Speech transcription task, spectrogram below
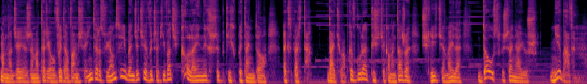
Mam nadzieję, że materiał wydał Wam się interesujący i będziecie wyczekiwać kolejnych szybkich pytań do eksperta. Dajcie łapkę w górę, piszcie komentarze, ślijcie maile. Do usłyszenia już niebawem.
